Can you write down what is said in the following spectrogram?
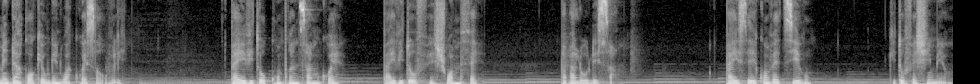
Men dako ke ou gen dwa kwe sa ou vle. Pa evite ou kompren sa mkwe. Pa evite ou fe chwa mfe. Pa palo de sa. Pa ese konverti ou. Ki tou fe chime ou.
